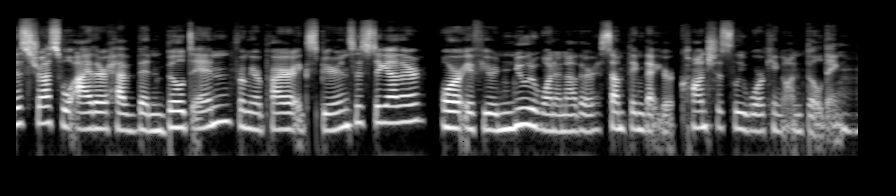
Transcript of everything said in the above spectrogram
This trust will either have been built in from your prior experiences together, or if you're new to one another, something that you're consciously working on building.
